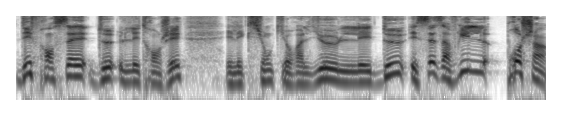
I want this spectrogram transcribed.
des Français de l'étranger, élection qui aura lieu les 2 et 16 avril prochains.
